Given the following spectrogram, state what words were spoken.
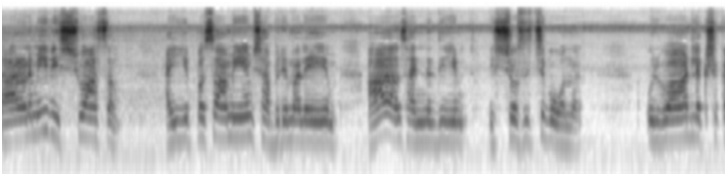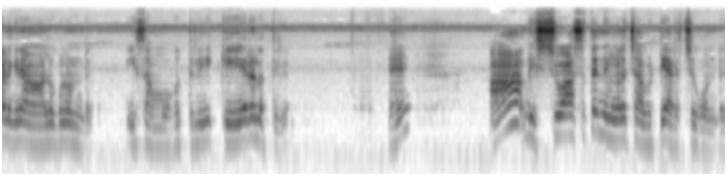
കാരണം ഈ വിശ്വാസം അയ്യപ്പസ്വാമിയെയും ശബരിമലയും ആ സന്നിധിയും വിശ്വസിച്ച് പോകുന്ന ഒരുപാട് ലക്ഷക്കണക്കിന് ആളുകളുണ്ട് ഈ സമൂഹത്തിൽ ഈ കേരളത്തിൽ ഏ? ആ വിശ്വാസത്തെ നിങ്ങൾ ചവിട്ടി അരച്ചുകൊണ്ട്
